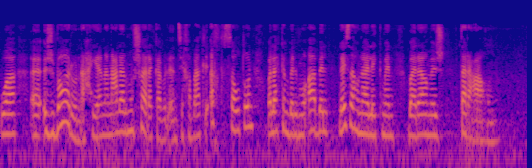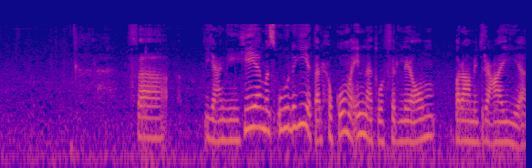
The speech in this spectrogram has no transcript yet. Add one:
وإجبارهم أحيانا على المشاركة بالانتخابات لأخذ صوتهم ولكن بالمقابل ليس هنالك من برامج ترعاهم. يعني هي مسؤولية الحكومة إنها توفر لهم برامج رعاية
